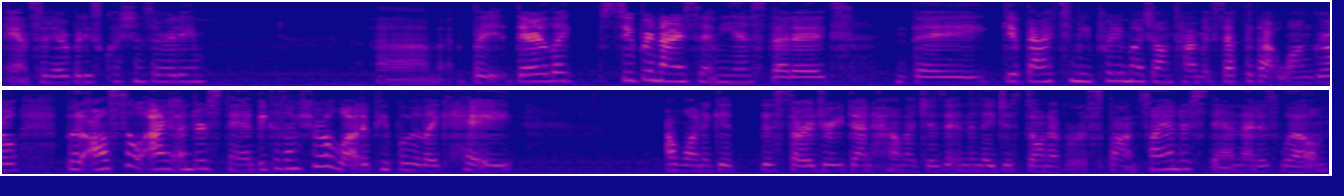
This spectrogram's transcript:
answered everybody's questions already. Um, but they're like super nice at Mia Aesthetics. They get back to me pretty much on time, except for that one girl. But also I understand because I'm sure a lot of people are like, hey, I want to get this surgery done. How much is it? And then they just don't have a response So I understand that as well.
